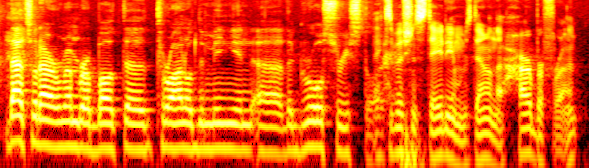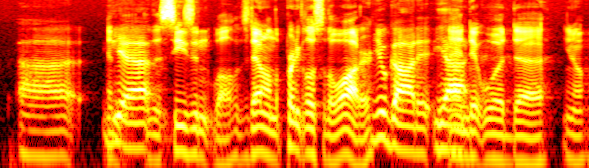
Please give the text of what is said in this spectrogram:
that's what I remember about the Toronto Dominion, uh, the grocery store. Exhibition Stadium was down on the harbor front. Uh, And yeah, The season, well, it's down on the pretty close to the water. you got it. Yeah, and it would, uh, you know,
